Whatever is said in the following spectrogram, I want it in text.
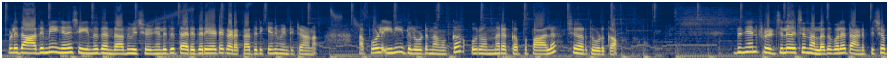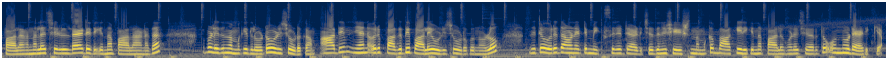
അപ്പോൾ ഇത് ആദ്യമേ ഇങ്ങനെ ചെയ്യുന്നത് എന്താണെന്ന് വെച്ച് കഴിഞ്ഞാൽ ഇത് തരിതരയായിട്ട് കിടക്കാതിരിക്കാൻ വേണ്ടിയിട്ടാണ്. അപ്പോൾ ഇനി ഇതിലോട്ട് നമുക്ക് ഒരു ഒന്നര കപ്പ് പാൽ ചേർത്ത് കൊടുക്കാം. ഇത് ഞാൻ ഫ്രിഡ്ജിൽ വെച്ച് നല്ലതുപോലെ തണുപ്പിച്ച പാലാണ്. നല്ല ചിൽഡായിട്ടിരിക്കുന്ന പാലാണിത്. അപ്പോൾ ഇത് നമുക്ക് ഇതിലോട്ട് ഒഴിച്ചു കൊടുക്കാം. ആദ്യം ഞാൻ ഒരു പകുതി പാലേ ഒഴിച്ചു കൊടുക്കുന്നുള്ളൂ. എന്നിട്ട് ഒരു തവണ ഇട്ട് മിക്സിയിലിട്ട് അടിച്ചതിന് ശേഷം നമുക്ക് ബാക്കിയിരിക്കുന്ന പാലും കൂടെ ചേർത്ത് ഒന്നുകൂടെ അടിക്കാം.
